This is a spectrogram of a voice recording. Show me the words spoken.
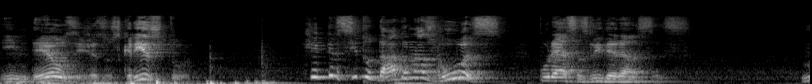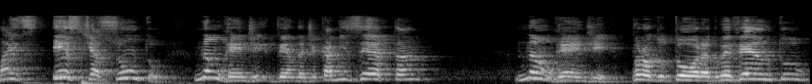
em Deus e Jesus Cristo, tinha ter sido dado nas ruas por essas lideranças. Mas este assunto não rende venda de camiseta, não rende produtora do evento,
